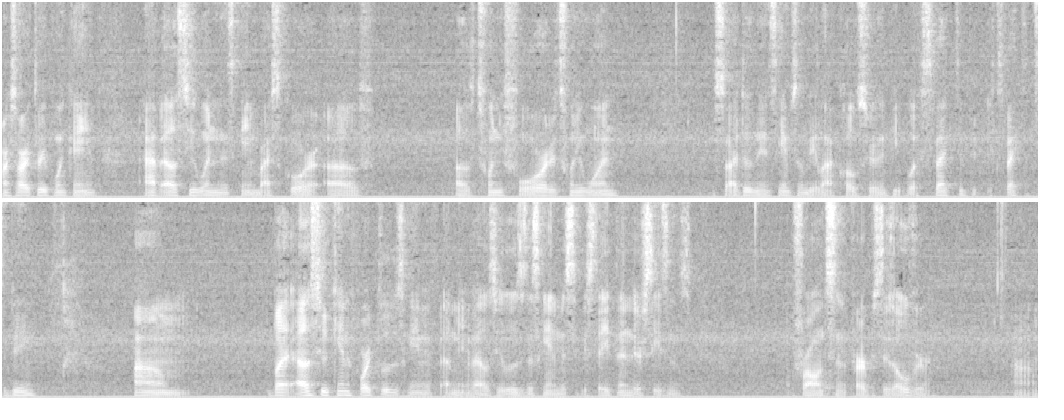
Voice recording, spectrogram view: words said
or sorry, three-point game. I have LSU winning this game by score of of 24 to 21. So I do think this game's to be a lot closer than people expect be, expect it to be. Um, but LSU can't afford to lose this game. If I mean, if LSU loses this game to Mississippi State, then their season's, for all intents and purposes, over. Um,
